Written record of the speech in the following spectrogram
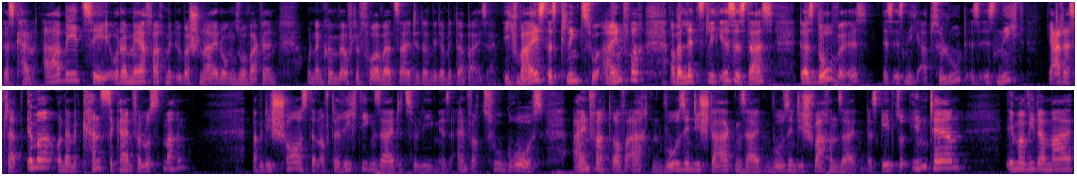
Das kann A, B, C oder mehrfach mit Überschneidungen so wackeln und dann können wir auf der Vorwärtsseite dann wieder mit dabei sein. Ich weiß, das klingt zu einfach, aber letztlich ist es das. Das Doofe ist, es ist nicht absolut, es ist nicht ja, das klappt immer und damit kannst du keinen Verlust machen. Aber die Chance, dann auf der richtigen Seite zu liegen, ist einfach zu groß. Einfach darauf achten, wo sind die starken Seiten, wo sind die schwachen Seiten. Das geht so intern immer wieder mal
